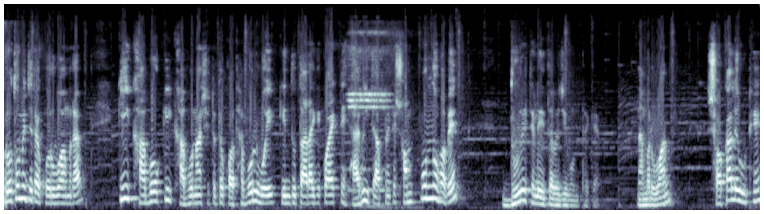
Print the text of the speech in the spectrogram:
প্রথমে যেটা করব আমরা, কি খাব কি খাব না সেটা তো কথা বলবোই, কিন্তু তার আগে কয়েকটি হ্যাবিট আপনাকে সম্পূর্ণভাবে দূরে ঠেলে দিতে হবে জীবন থেকে। নাম্বার ওয়ান সকালে উঠে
